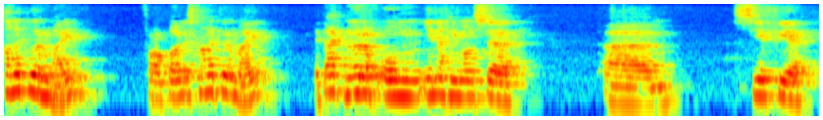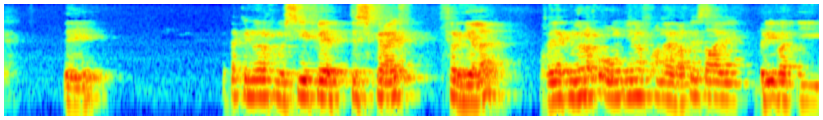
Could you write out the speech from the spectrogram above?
Gaan dit oor my? Vra Paulus, gaan dit oor my? Het ek nodig om enigiemand se ehm um, CV te hê? Het ek nodig om 'n CV te skryf vir julle? Of het ek nodig om een of ander wat is daai brief wat die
